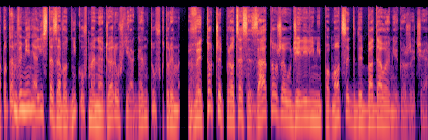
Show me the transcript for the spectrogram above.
a potem wymienia listę zawodników, menedżerów i agentów, którym wytoczy procesy za to, że udzielili mi pomocy, gdy badałem jego życie.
